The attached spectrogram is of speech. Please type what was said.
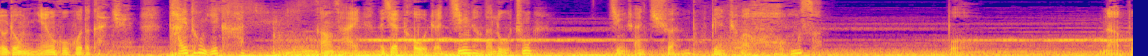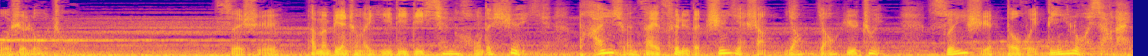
有种黏糊糊的感觉。抬头一看，刚才那些透着晶亮的露珠，竟然全部变成了红色。不，那不是露珠。此时，它们变成了一滴滴鲜红的血液，盘旋在翠绿的枝叶上，摇摇欲坠，随时都会滴落下来。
